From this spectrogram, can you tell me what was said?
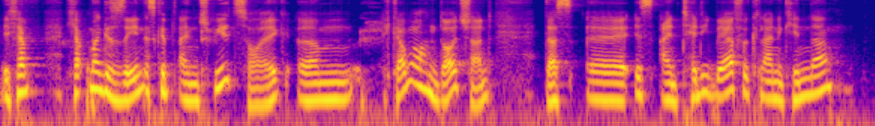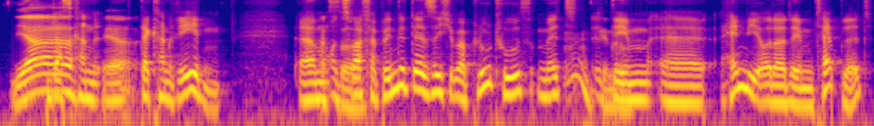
Ich habe ich hab mal gesehen, es gibt ein Spielzeug, ähm, ich glaube auch in Deutschland, das äh, ist ein Teddybär für kleine Kinder. Ja, Das kann, ja. Der kann reden. Ähm, Ach Und so. zwar verbindet er sich über Bluetooth mit Hm, genau. dem äh, Handy oder dem Tablet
